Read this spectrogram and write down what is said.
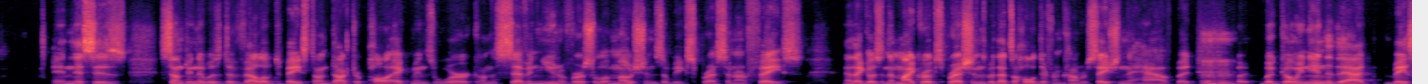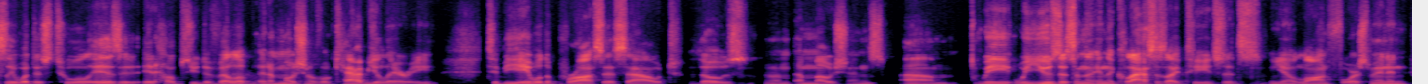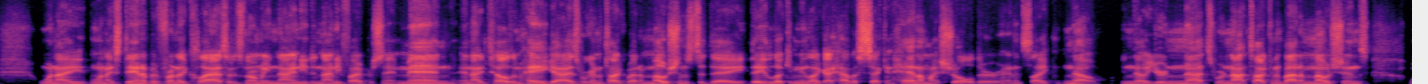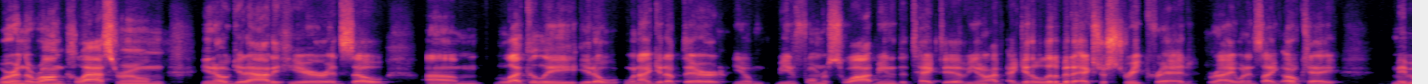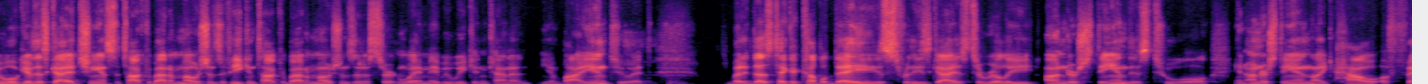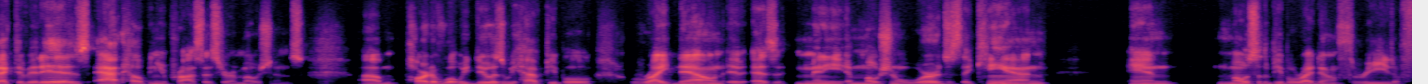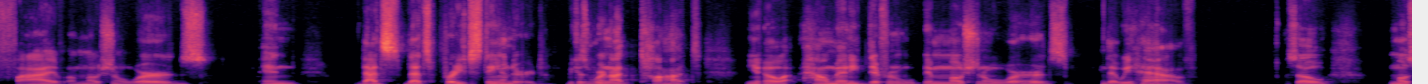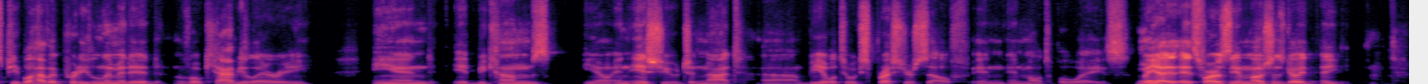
And this is something that was developed based on Dr. Paul Ekman's work on the seven universal emotions that we express in our face. Now that goes into micro expressions, but that's a whole different conversation to have. But mm-hmm. but but going into that, basically what this tool is, it, it helps you develop an emotional vocabulary to be able to process out those um, emotions. Um, we we use this in the in the classes I teach. It's you know law enforcement, and when I when I stand up in front of the class, and it's normally ninety to ninety five percent men, and I tell them, "Hey guys, we're going to talk about emotions today," they look at me like I have a second head on my shoulder, and it's like, no, no, you're nuts. We're not talking about emotions. We're in the wrong classroom. You know, get out of here. And so um, luckily, you know, when I get up there, you know, being former SWAT, being a detective, you know, I, I, get a little bit of extra street cred, right? When it's like, okay, maybe we'll give this guy a chance to talk about emotions. If he can talk about emotions in a certain way, maybe we can kind of, you know, buy into it. But it does take a couple days for these guys to really understand this tool and understand like how effective it is at helping you process your emotions um, part of what we do is we have people write down as many emotional words as they can and most of the people write down three to five emotional words and that's that's pretty standard because we're not taught you know how many different emotional words that we have so most people have a pretty limited vocabulary and it becomes you know an issue to not uh, be able to express yourself in in multiple ways yeah. but yeah as far as the emotions go it, it,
